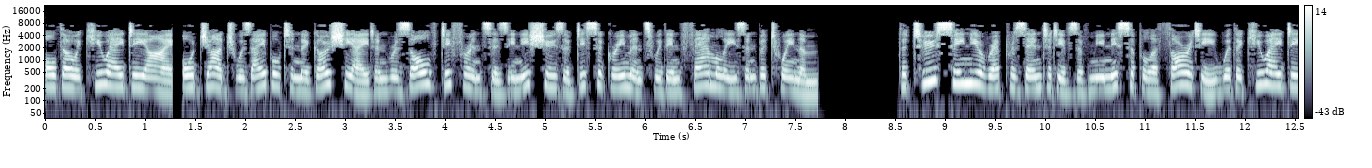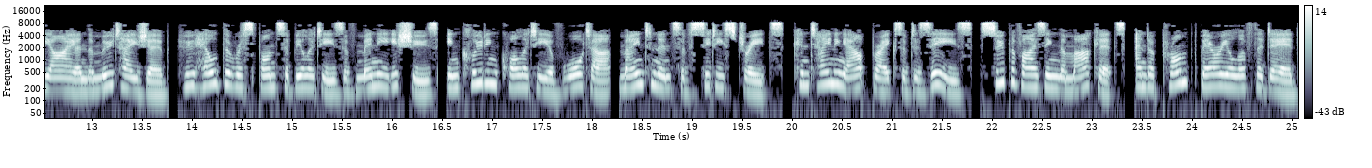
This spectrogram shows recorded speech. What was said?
although a qadi, or judge was able to negotiate and resolve differences in issues of disagreements within families and between them. The two senior representatives of municipal authority were the Qadi and the Muhtasib, who held the responsibilities of many issues, including quality of water, maintenance of city streets, containing outbreaks of disease, supervising the markets, and a prompt burial of the dead.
